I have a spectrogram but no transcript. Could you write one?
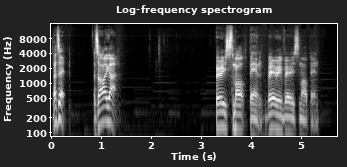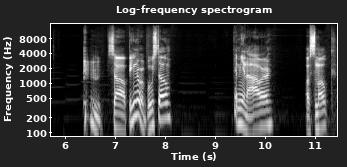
That's it. That's all I got. Very small pen. Very, very small pen. so being a Robusto, give me an hour of smoke,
